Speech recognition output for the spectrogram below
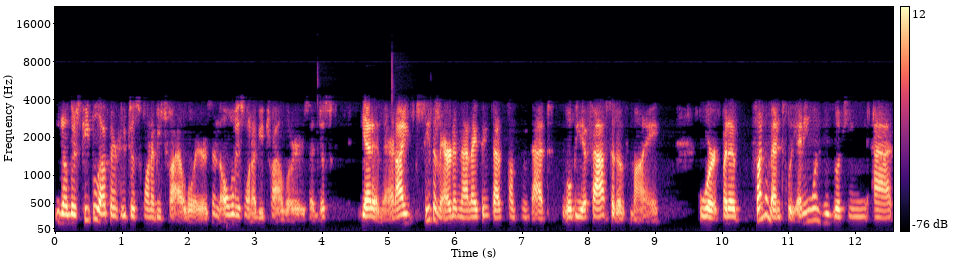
you know, there's people out there who just want to be trial lawyers and always want to be trial lawyers and just get in there. And I see the merit in that. I think that's something that will be a facet of my work. But uh, fundamentally, anyone who's looking at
